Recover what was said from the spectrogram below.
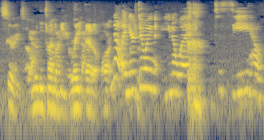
serious. Yeah, I'm really trying to be great at an art. No, and you're doing, you know what? to see how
